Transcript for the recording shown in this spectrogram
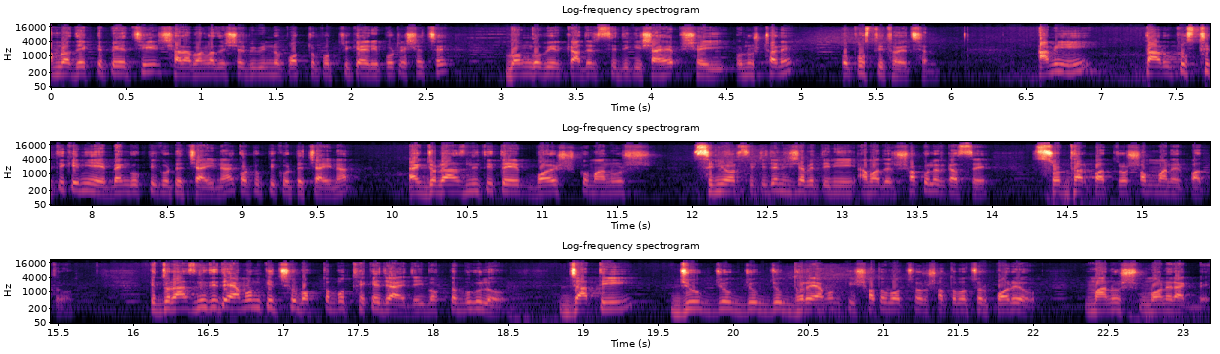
আমরা দেখতে পেয়েছি সারা বাংলাদেশের বিভিন্ন পত্রপত্রিকায় রিপোর্ট এসেছে। বঙ্গবীর কাদের সিদ্দিকী সাহেব সেই অনুষ্ঠানে উপস্থিত হয়েছেন। আমি তার উপস্থিতিকে নিয়ে ব্যঙ্গোক্তি করতে চাই না, কটুক্তি করতে চাই না। একজন রাজনীতিতে বয়স্ক মানুষ, সিনিয়র সিটিজেন হিসাবে তিনি আমাদের সকলের কাছে শ্রদ্ধার পাত্র, সম্মানের পাত্র। কিন্তু রাজনীতিতে এমন কিছু বক্তব্য থেকে যায়, যেই বক্তব্যগুলো জাতি যুগ যুগ যুগ যুগ ধরে এমনকি শত বছর শত বছর পরেও মানুষ মনে রাখবে।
